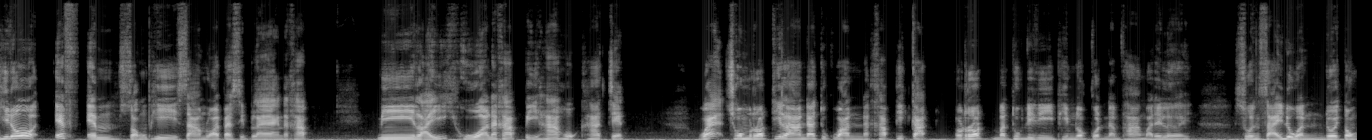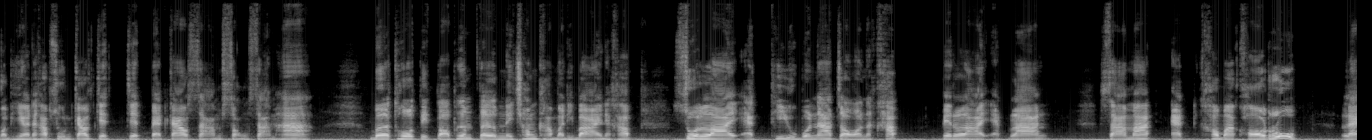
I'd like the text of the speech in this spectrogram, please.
Hino FM 2P 380 แรงนะครับ มีหลายหัวนะครับ ปี 56 57 แวะชมรถที่ร้านได้ทุกวันนะครับ พิกัดรถบรรทุกดีๆ พิมพ์รถกดนำทางมาได้เลย ส่วนสายด่วนโดยตรงกับเฮียนะครับ 0977893235 เบอร์โทรติดต่อเพิ่มเติมในช่องคำอธิบายนะครับ ส่วน Line แอดที่อยู่บนหน้าจอนะครับ เป็น Line แอดร้าน สามารถแอดเข้ามาขอรูป และ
